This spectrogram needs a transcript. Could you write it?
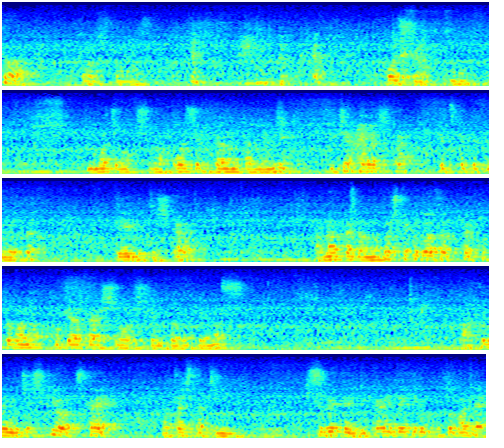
ドが今日しています。奉仕うん。野町牧師が奉仕負担のために市原市から駆けつけてくれたデイビッド氏からあなたが残してくださった言葉の解き明かしをしていただけます。あふれる知識を使い私たちに全て理解できる言葉で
